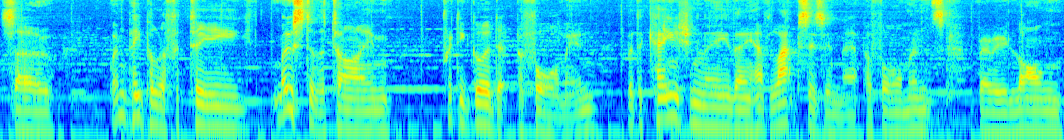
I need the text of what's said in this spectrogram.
So when people are fatigued, most of the time, pretty good at performing, but occasionally they have lapses in their performance, very long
